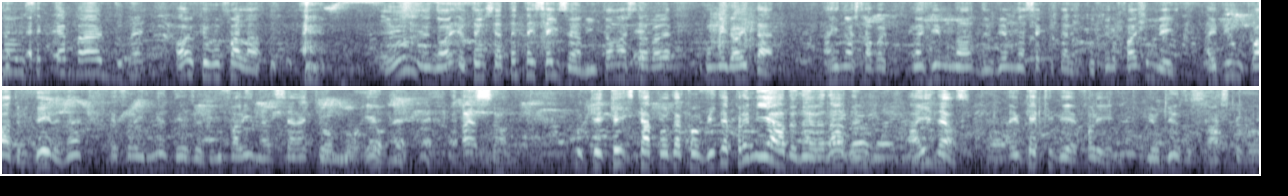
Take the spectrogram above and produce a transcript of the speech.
Nossa, acabado, né? Olha o que eu vou falar. Eu, eu tenho 76 anos, então nós trabalhamos com melhor idade. Aí nós, tava, nós vimos na, vimos na Secretaria de Cultura faz um mês. Aí vi um quadro dele, né? Eu falei, meu Deus, eu não falei nada, será que eu morreu, né? Olha só. Porque quem escapou da Covid é premiado, não é verdade? Aí, Nelson, aí o que é que vê? Eu falei, meu Deus do céu, acho que eu vou,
